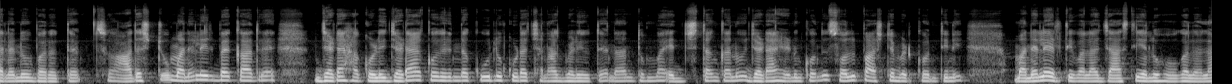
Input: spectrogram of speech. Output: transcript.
ತಲೆನೋವು ಬರುತ್ತೆ. ಸೊ ಆದಷ್ಟು ಮನೇಲಿ ಇರಬೇಕಾದ್ರೆ ಜಡೆ ಹಾಕ್ಕೊಳ್ಳಿ ಜಡೆ ಹಾಕೋದ್ರಿಂದ ಕೂದಲು ಕೂಡ ಚೆನ್ನಾಗಿ ಬೆಳೆಯುತ್ತೆ. ನಾನು ತುಂಬ ಎಜ್ ತನಕನೂ ಜಡ ಹೆಣ್ಕೊಂಡು ಸ್ವಲ್ಪ ಅಷ್ಟೇ ಬಿಟ್ಕೊತೀನಿ ಮನೇಲೇ ಇರ್ತೀವಲ್ಲ, ಜಾಸ್ತಿ ಎಲ್ಲೂ ಹೋಗಲ್ಲ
